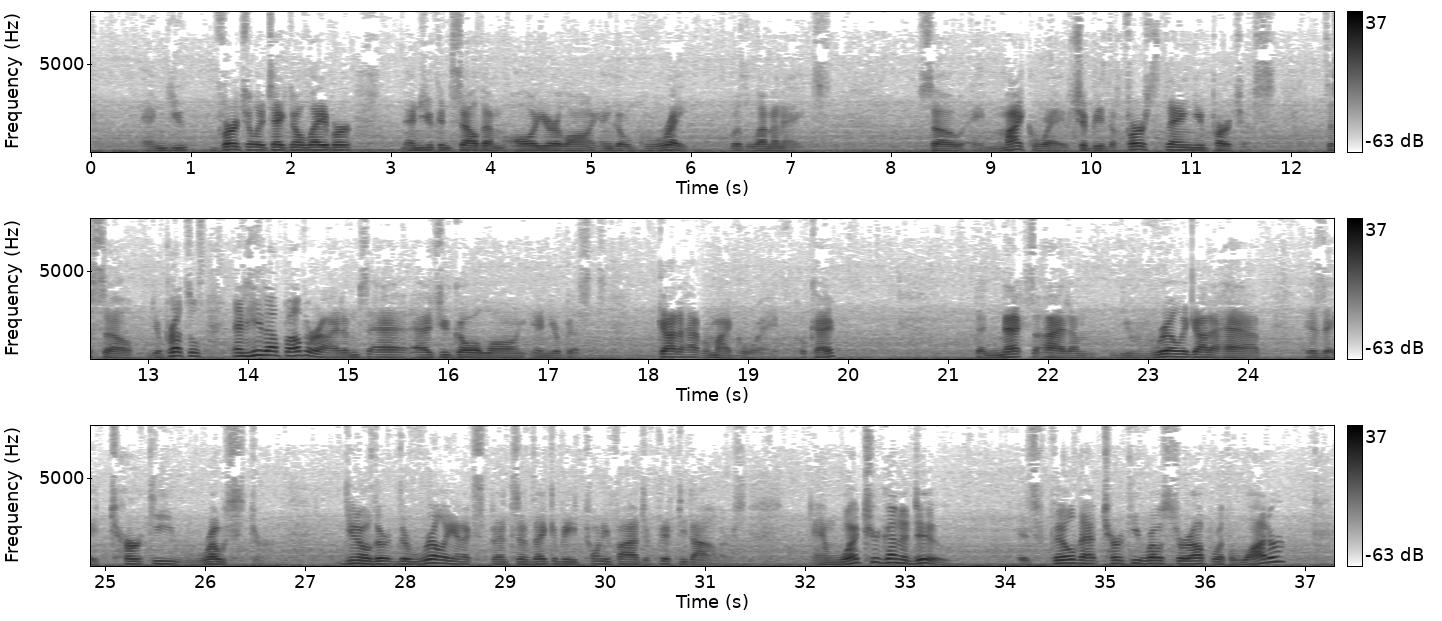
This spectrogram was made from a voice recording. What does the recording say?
and you virtually take no labor and you can sell them all year long and go great with lemonades. So a microwave should be the first thing you purchase to sell your pretzels and heat up other items as, you go along in your business. Got to have a microwave, okay? The next item you really got to have is a turkey roaster. You know, they're, they're really inexpensive. They could be 25 to $50. And what you're going to do is fill that turkey roaster up with water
